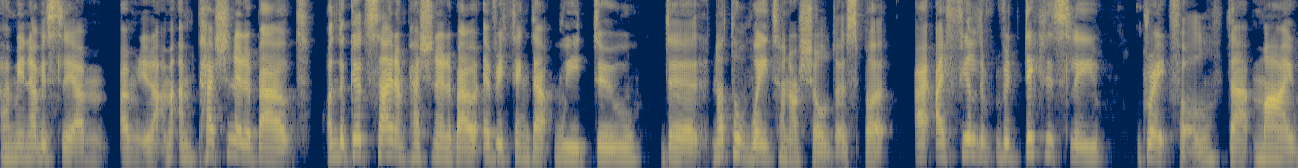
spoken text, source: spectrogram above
I mean, obviously, I'm I'm you know I'm, I'm passionate about on the good side. I'm passionate about everything that we do. The not the weight on our shoulders, but I, I feel ridiculously grateful that my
